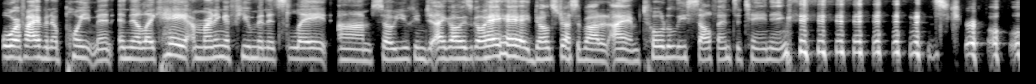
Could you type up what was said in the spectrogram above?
or if I have an appointment and they're like, "Hey, I'm running a few minutes late," um, so you can. I always go, "Hey, hey, don't stress about it. I am totally self-entertaining." it's true.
